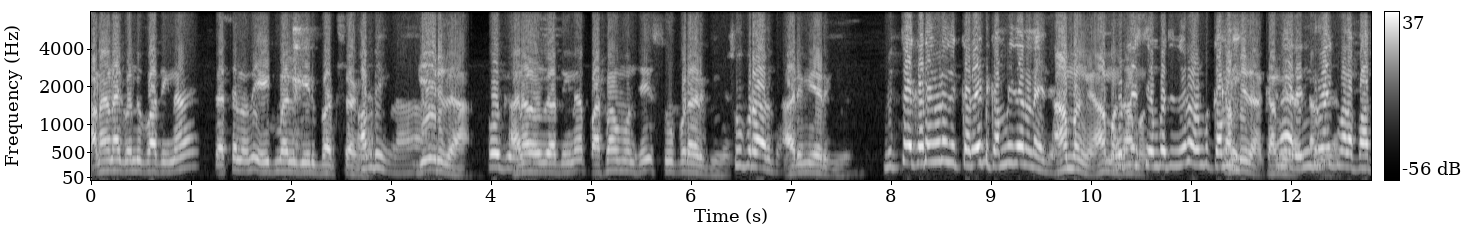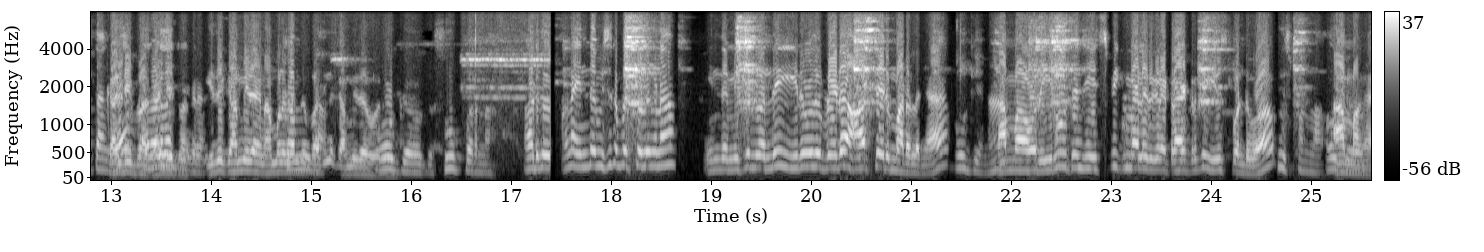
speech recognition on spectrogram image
பனானாக்கு வந்து பாத்தீங்கன்னா ஸ்பெஷல் வந்து எயிட் மாடல் கீர் பாக்ஸ் தாங்க. அப்படிங்களா? கீர் தான். அதனால வந்து பாத்தீங்கன்னா பர்ஃபார்மன்ஸ் சூப்பரா இருக்குங்க. சூப்பரா இருக்கும். அருமையா இருக்குங்க. மித்த கடை விட இது ரேட் கம்மி தானே இது? ஆமாங்க ஒரு ஆமாங்க. ஆமாங்க லட்சத்தி எண்பத்தஞ்சு ரூபா ரொம்ப கம்மி. தான் கம்மி ரெண்டு ரூபாய்க்கு. மேல பார்த்தாங்க. கண்டிப்பா கண்டிப்பா. இது கம்மி தான் நம்மளுக்கு வந்து. பாத்தீங்கன்னா கம்மி தான் ஓகே ஓகே. சூப்பர்ண்ணா. அடுத்து அண்ணா இந்த மிஷினை பத்தி சொல்லுங்கண்ணா. இந்த மிஷின் வந்து இருபது பிளேடு ஆர்ட் சைடு மாடலுங்க நம்ம ஒரு இருபத்தஞ்சு ஹெச்பிக்கு மேல இருக்கிற டிராக்டருக்கு யூஸ் பண்ணுவோம். யூஸ் பண்ணலாம். ஆமாங்க.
